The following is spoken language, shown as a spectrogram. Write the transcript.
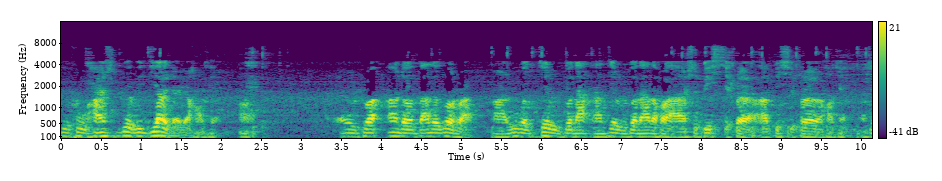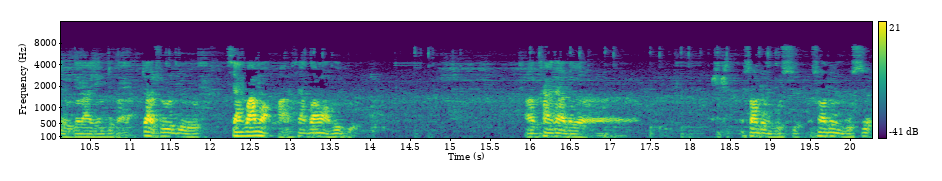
最后还是略微跌了点这行情，啊。就是说，按照咱的做法啊，如果介入多单啊，介入多单的话是被洗出来了啊，被洗出来了行情，介入多单已经止损了，这时候就先观望啊，先观望为主。啊，看一下这个上证股市，上证股市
